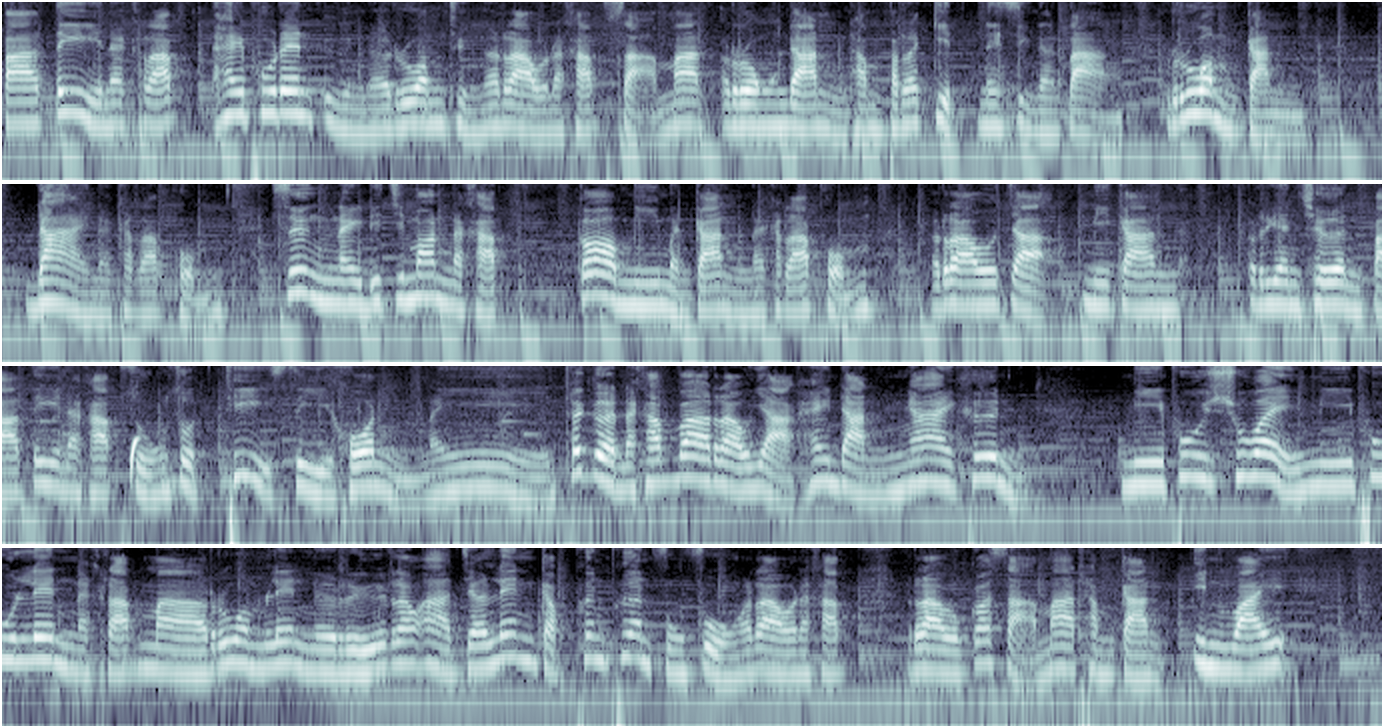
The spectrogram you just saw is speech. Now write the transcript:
ปาร์ตี้นะครับ ให้ผู้เล่นอื่นรวมถึงเรานะครับ สามารถรงดันทำภารกิจในสิ่งต่างๆ ร่วมกันได้นะครับผม ซึ่งในดิจิมอนนะครับ ก็มีเหมือนกันนะครับผม เราจะมีการเรียนเชิญปาร์ตี้นะครับ สูงสุดที่ 4 คนนี่ถ้าเกิดนะครับว่าเราอยากให้ดันง่ายขึ้น มีผู้ช่วยมีผู้เล่นนะครับมาร่วมเล่นหรือเราอาจจะเล่นกับเพื่อนๆฝูงๆเรานะครับ เราก็สามารถทำการอินไว้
